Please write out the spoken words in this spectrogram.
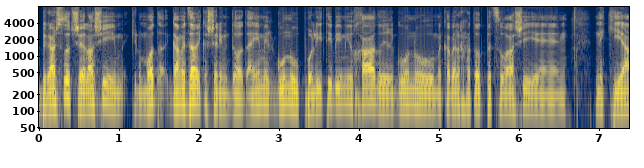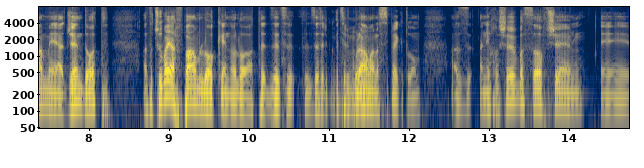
בגלל שזאת שאלה שהיא, כאילו מאוד, גם את זה הרי קשה למדוד, האם ארגון הוא פוליטי במיוחד, או ארגון הוא מקבל החלטות בצורה שהיא אה, נקייה מאג'נדות, אז התשובה היא אף פעם לא כן או לא, זה, זה, זה, זה אצל Mhm. כולם על הספקטרום. אז אני חושב בסוף ש... אה,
